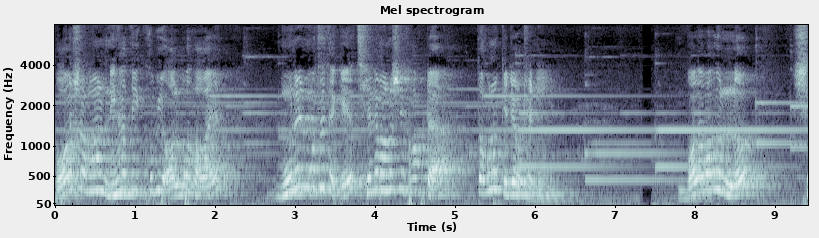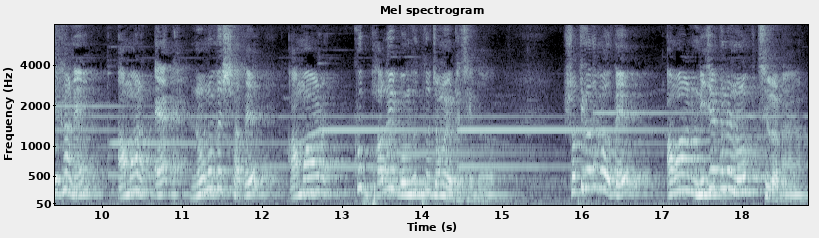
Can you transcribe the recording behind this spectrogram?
বয়স আমার নেহাতি খুবই অল্প হওয়ায় মনের মধ্যে থেকে ছেলে মানুষের ভাবটা তখনও কেটে ওঠেনি। বলা বাহুল্য, সেখানে আমার এক ননদের সাথে আমার খুব ভালোই বন্ধুত্ব জমে উঠেছিল। সত্যি কথা বলতে, আমার নিজের কোনো ননদ ছিল না।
